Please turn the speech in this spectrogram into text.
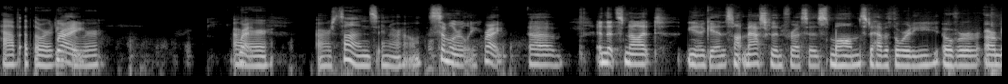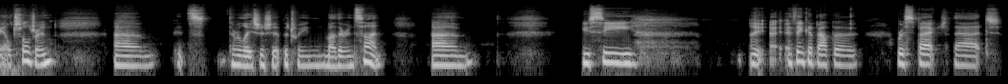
have authority right. over our right. our sons in our home. Similarly, right. Um, and that's not, you know, again, it's not masculine for us as moms to have authority over our male children. Um, it's the relationship between mother and son. Um, you see, I, I, think about the respect that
